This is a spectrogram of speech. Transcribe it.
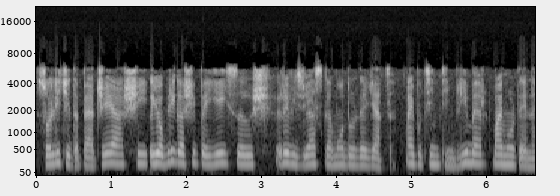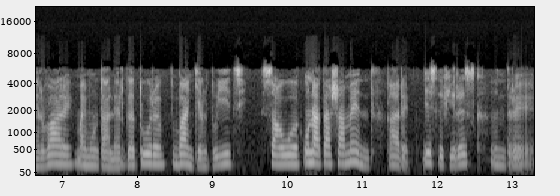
solicită pe aceea și îi obligă și pe ei să își revizuiască modul de viață. Mai puțin timp liber, mai multă enervare, mai multă alergătură, bani cheltuiți, sau un atașament care este firesc între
